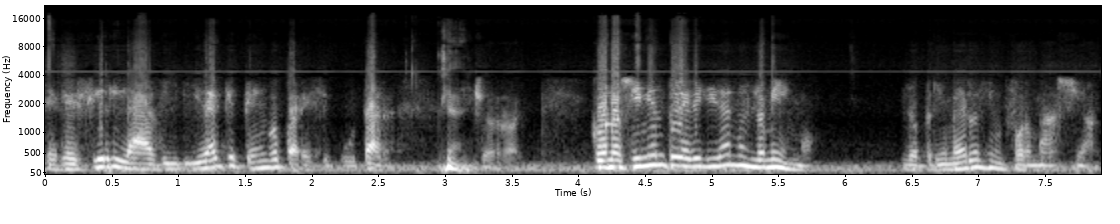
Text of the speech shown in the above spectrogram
es decir, la habilidad que tengo para ejecutar dicho rol. Conocimiento y habilidad no es lo mismo. Lo primero es información.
